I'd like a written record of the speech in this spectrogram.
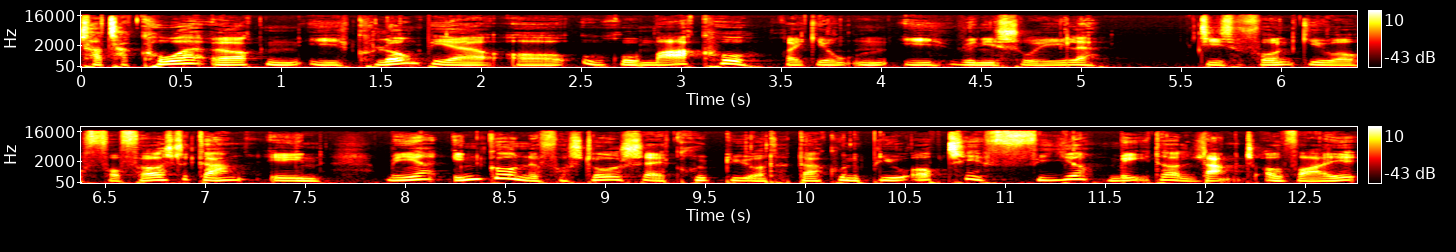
Tatacoa-ørkenen i Colombia og Urumaco-regionen i Venezuela. Disse fund giver for første gang en mere indgående forståelse af krybdyret, der kunne blive op til 4 meter langt og veje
